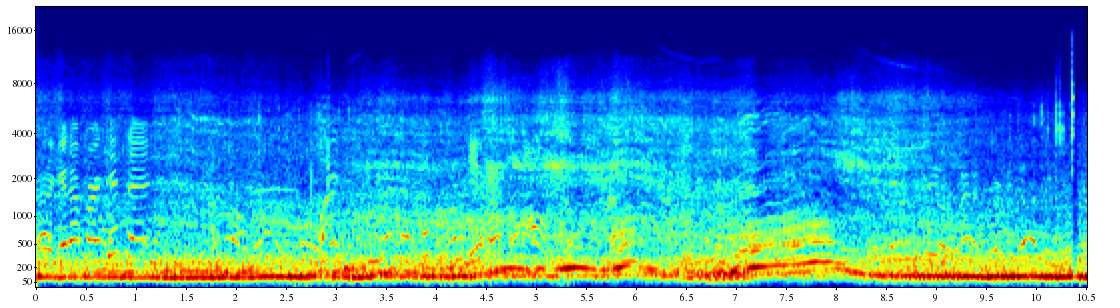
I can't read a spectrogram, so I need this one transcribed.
Gotta get up there and get that.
